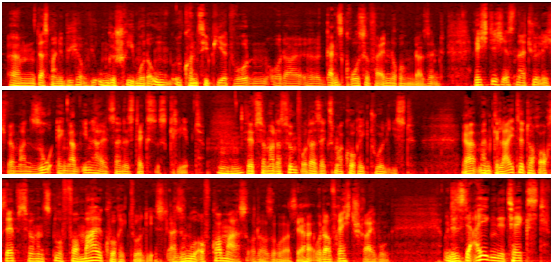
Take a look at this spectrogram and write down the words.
ähm, dass meine Bücher irgendwie umgeschrieben oder umkonzipiert wurden oder äh, ganz große Veränderungen da sind. Richtig ist natürlich, wenn man so eng am Inhalt seines Textes klebt, mhm. selbst wenn man das fünf oder sechsmal Korrektur liest. Ja, man gleitet doch auch selbst, wenn man es nur Formalkorrektur liest, also nur auf Kommas oder sowas, ja, oder auf Rechtschreibung. Und es ist der eigene Text.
